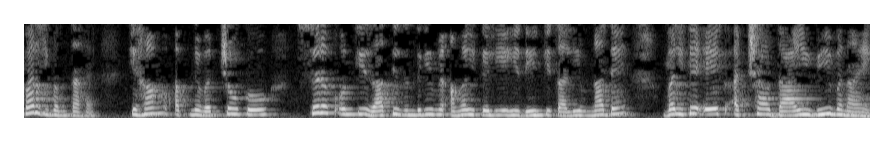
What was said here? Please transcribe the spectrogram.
فرض بنتا ہے کہ ہم اپنے بچوں کو صرف ان کی ذاتی زندگی میں عمل کے لیے ہی دین کی تعلیم نہ دیں، بلکہ ایک اچھا دائی بھی بنائیں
